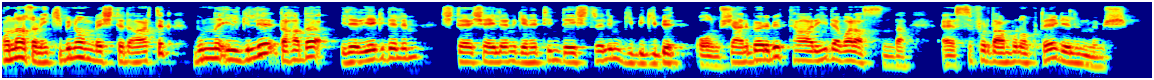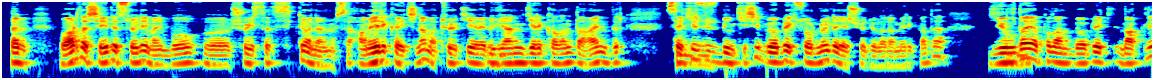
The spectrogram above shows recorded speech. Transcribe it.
Ondan sonra 2015'te de artık bununla ilgili daha da ileriye gidelim, işte şeylerini genetiğini değiştirelim gibi gibi olmuş. Yani böyle bir tarihi de var aslında. E, sıfırdan bu noktaya gelinmemiş. Tabii. Bu arada şeyi de söyleyeyim hani bu e, şu istatistik de önemli mesela Amerika için ama Türkiye ve dünyanın geri kalanı da aynıdır. 800 bin kişi böbrek sorunuyla yaşıyor diyorlar Amerika'da. Yılda yapılan böbrek nakli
